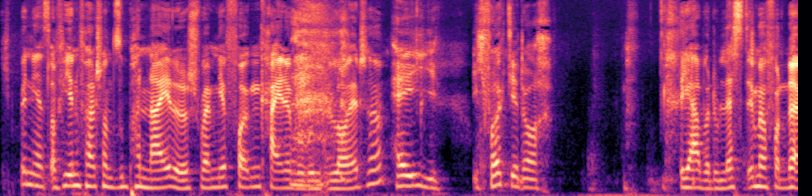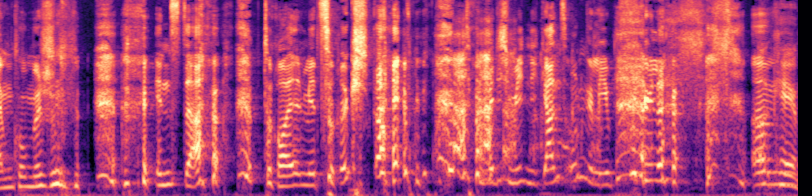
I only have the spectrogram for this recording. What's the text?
Ich bin jetzt auf jeden Fall schon super neidisch, weil mir folgen keine berühmten Leute. Hey, ich folge dir doch. Ja, aber du lässt immer von deinem komischen Insta-Troll mir zurückschreiben, damit ich mich nicht ganz ungeliebt fühle. Okay,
